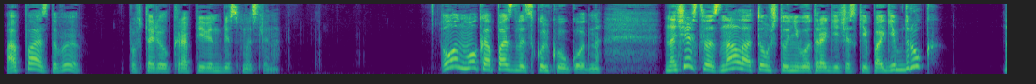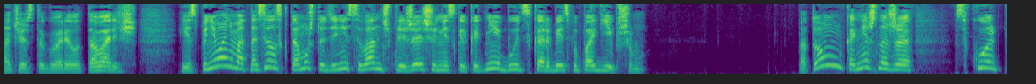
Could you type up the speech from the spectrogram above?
«Опаздываю», — повторил Крапивин бессмысленно. Он мог опаздывать сколько угодно. Начальство знало о том, что у него трагически погиб друг, начальство говорило «товарищ», и с пониманием относилось к тому, что Денис Иванович в ближайшие несколько дней будет скорбеть по погибшему. Потом, конечно же, скорбь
